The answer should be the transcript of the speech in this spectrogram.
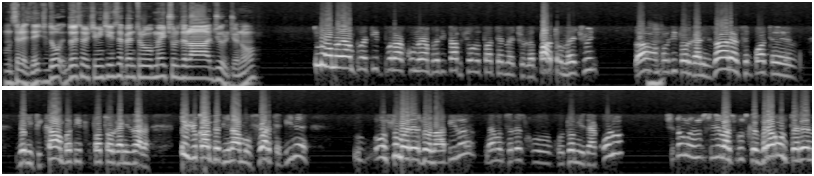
Înțeles. Deci 12.500 pentru meciul de la Giurgiu, nu? Nu, noi am plătit până acum, noi am plătit absolut toate meciurile. Patru meciuri, da? Hmm. Am plătit organizarea, se poate verifica, am plătit toată organizarea. Noi jucam pe Dinamo foarte bine, o sumă rezonabilă, ne-am înțeles cu, cu domnii de acolo și domnul Schiril a spus că vrea un teren,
